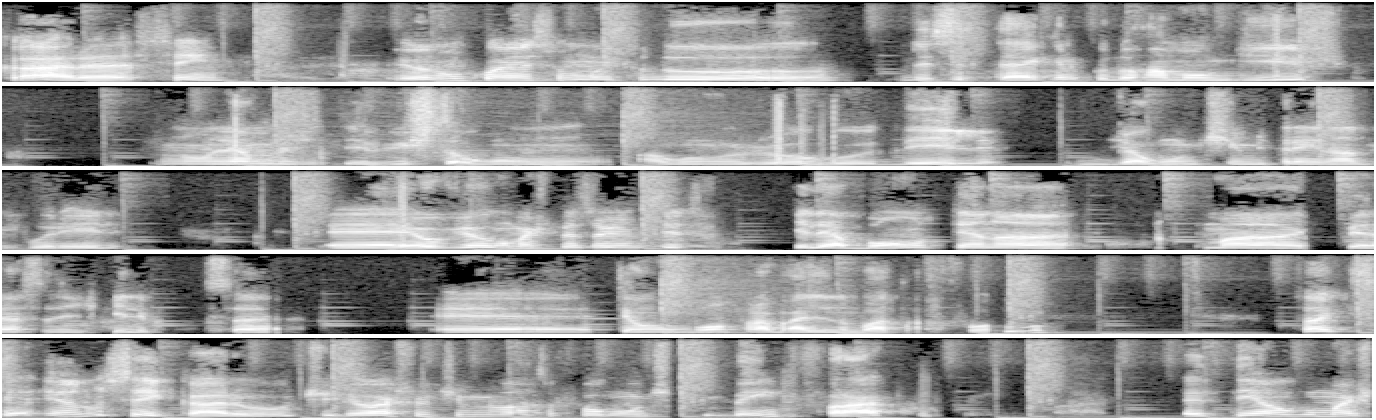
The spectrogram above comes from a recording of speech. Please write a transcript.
Cara, é assim, eu não conheço muito do desse técnico do Ramon Dias. Não lembro de ter visto algum, algum jogo dele, de algum time treinado por ele. É, eu vi algumas pessoas dizendo que ele é bom, tendo uma esperança de que ele possa é, ter um bom trabalho no Botafogo. Só que eu não sei, cara. Eu, eu acho o time do Botafogo um time bem fraco. É, tem algumas,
